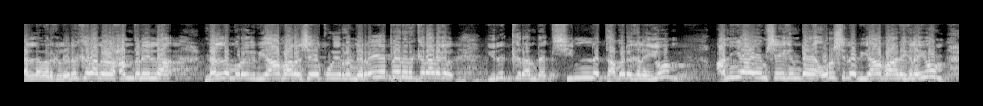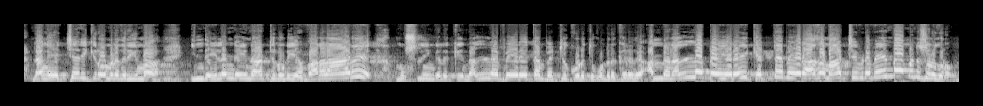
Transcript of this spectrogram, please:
நல்லவர்கள் இருக்கிறார்கள் அல்ஹம்துலில்லாஹ். நல்ல முறையில் வியாபாரம் செய்யக்கூடியவர்கள் நிறைய பேர் இருக்கிறார்கள். இருக்கிற அந்த சின்ன தவறுகளையும் அநியாயம் செய்கின்ற ஒரு சில வியாபாரிகளையும் நாங்கள் எச்சரிக்கிறோம் என தெரியுமா? இந்த இலங்கை நாட்டினுடைய வரலாறு முஸ்லிம்களுக்கு நல்ல பெயரை தான் பெற்றுக் கொடுத்து கொண்டிருக்கிறது. அந்த நல்ல பெயரை கெட்ட பெயராக மாற்றிவிட வேண்டாம் என்று சொல்கிறோம்.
